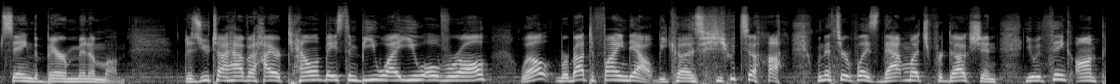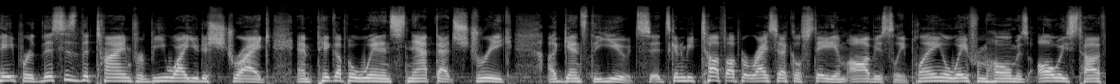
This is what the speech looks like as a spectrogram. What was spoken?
saying the bare minimum. Does Utah have a higher talent base than BYU overall? Well, we're about to find out because Utah, when they have to replace that much production, you would think on paper this is the time for BYU to strike and pick up a win and snap that streak against the Utes. It's going to be tough up at Rice Eccles Stadium, obviously. Playing away from home is always tough,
